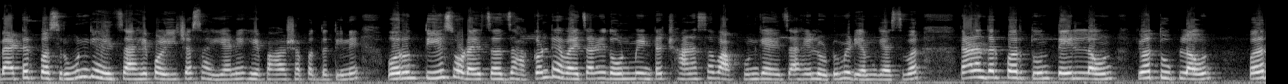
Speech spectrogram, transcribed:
बॅटर पसरवून घ्यायचं आहे पळीच्या साह्याने. हे पहा अशा पद्धतीने वरून तीळ सोडायचं झाकण ठेवायचं आणि दोन मिनटं छान असं वाफवून घ्यायचं आहे. लो टू मिडियम गॅसवर त्यानंतर परतून तेल लावून किंवा तूप लावून परत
